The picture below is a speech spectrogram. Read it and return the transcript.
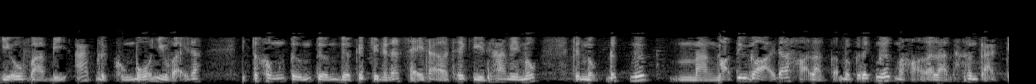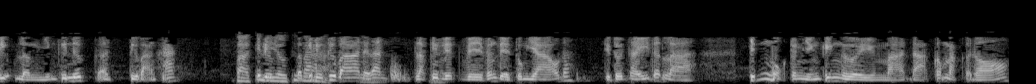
nhiễu và bị áp lực khủng bố như vậy đó. Tôi không tưởng tượng được cái chuyện này đã xảy ra ở thế kỷ thứ 21 trên một đất nước mà họ tự gọi đó họ là một cái đất nước mà họ gọi là hơn cả triệu lần những cái nước uh, tư bản khác. Và cái, cái điều, thứ và ba cái điều thứ ba nữa anh là cái việc về vấn đề tôn giáo đó. Thì tôi thấy rất là chính một trong những cái người mà đã có mặt ở đó,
